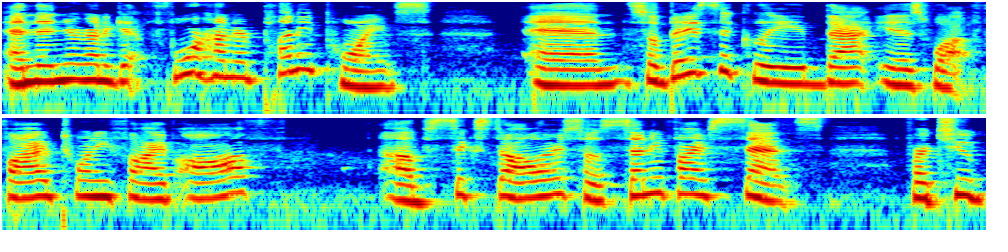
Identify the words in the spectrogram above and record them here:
and then you're going to get 400 Plenti points. And so basically, that is what, 525 off of $6, so 75 cents for two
